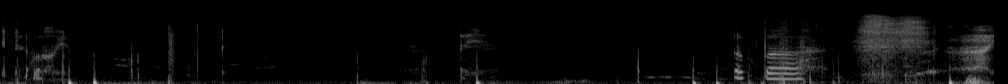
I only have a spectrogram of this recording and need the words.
Kitap okuyayım. Hoppa. Ay,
